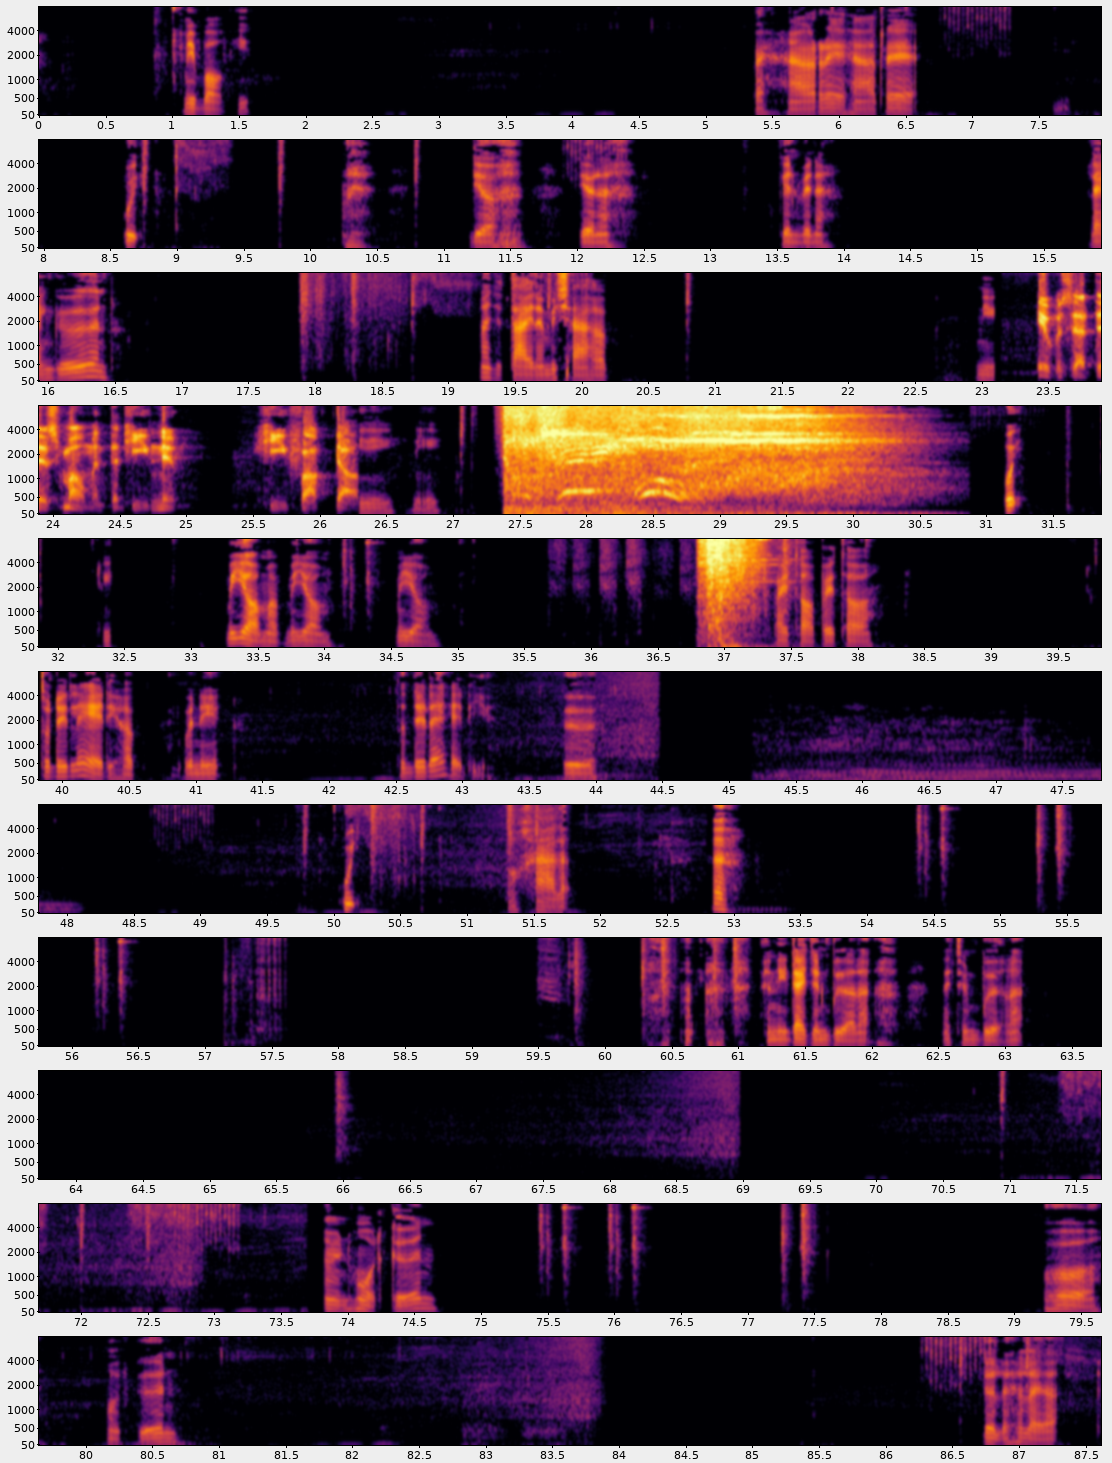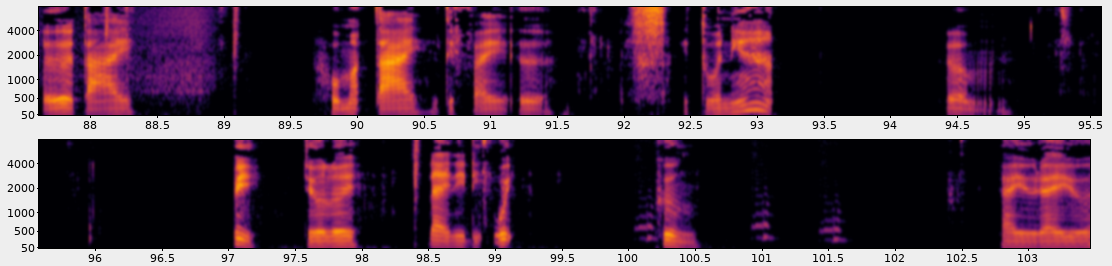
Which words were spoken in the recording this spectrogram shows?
ไม่บอกอีกไปหาแร่หาแร่อุ้ย เดี๋ยว เดี๋ยวนะ เกินไปนะ แรงเกิน น่าจะตายนะไม่ช้าครับ It was at this moment that he knew. He fucked up. นี่นี่อุ้ยนี่ไม่ยอมครับ ไม่ยอม ไม่ยอม ไปต่อไปต่อต้นได้แร่ดีครับ วันนี้ต้นได้แร่ดี เออ อุ้ยต้องขาละเอออันนี้ได้จนเบื่อละได้จนเบื่อละมันโหดเกิน โอ้ หดเกินเลือดเหลือเท่าไหร่ละเออ ตาย ผมอะตายติดไฟ เออไอตัวเนี้ย เอิ่มอุ้ย เจอเลย ได้นี่ดิ อุ้ย พึ่ง ได้อยู่ได้อยู่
